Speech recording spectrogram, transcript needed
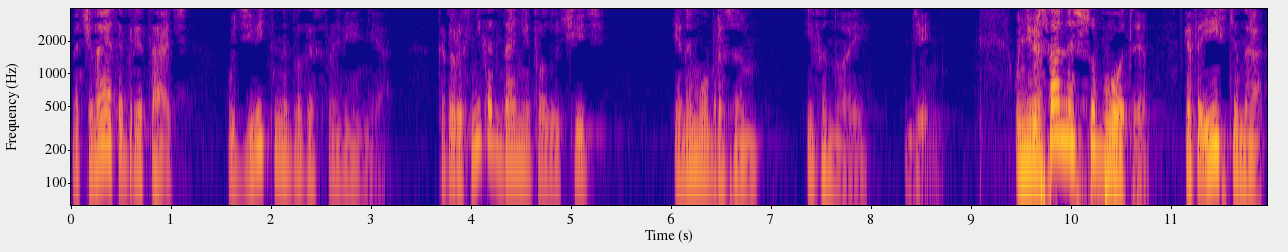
начинает обретать удивительные благословения, которых никогда не получить иным образом и в иной день. Универсальность субботы – это истина,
